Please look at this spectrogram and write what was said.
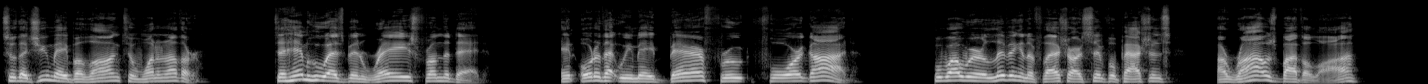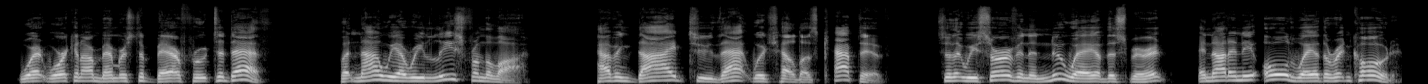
so that you may belong to one another, to him who has been raised from the dead, in order that we may bear fruit for God. For while we are living in the flesh, our sinful passions, aroused by the law, were at work in our members to bear fruit to death. But now we are released from the law, having died to that which held us captive, so that we serve in the new way of the Spirit and not in the old way of the written code.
